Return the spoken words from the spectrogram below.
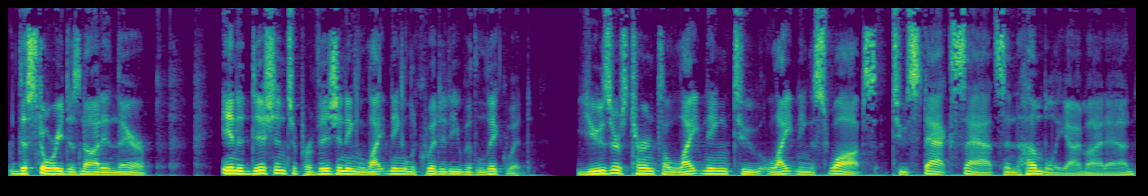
The story does not end there. In addition to provisioning Lightning liquidity with Liquid, users turn to Lightning to Lightning swaps to stack sats, and humbly, I might add.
